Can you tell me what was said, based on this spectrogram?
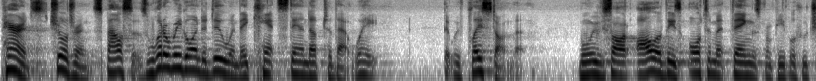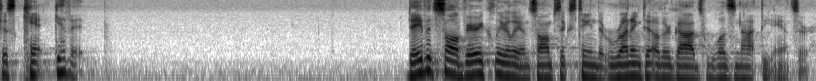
Parents, children, spouses, what are we going to do when they can't stand up to that weight that we've placed on them? When we've sought all of these ultimate things from people who just can't give it. David saw very clearly in Psalm 16 that running to other gods was not the answer.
